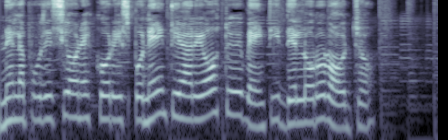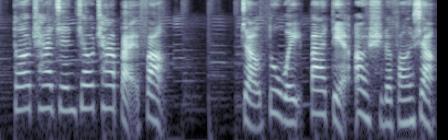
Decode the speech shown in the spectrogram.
nella posizione corrispondente alle 8:20 dell'orologio。刀叉间交叉摆放。角度为八点二十的方向。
